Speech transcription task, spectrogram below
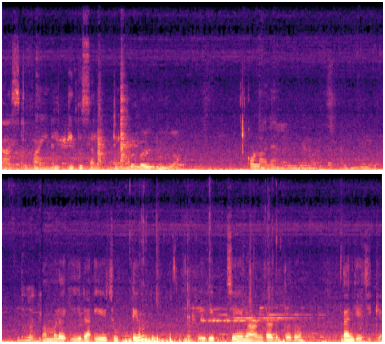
ലാസ്റ്റ് ഫൈനൽ ഇത് സെലക്ട് ചെയ്യും. കൊള്ളാല്ലേ നമ്മൾ ഈ ഈ ചുട്ടിയും ഈ ഹിപ്പ് ചെയിനും കേട്ടോ ട്ടോ എടുത്തത് ഇതാ ചേച്ചിക്ക്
